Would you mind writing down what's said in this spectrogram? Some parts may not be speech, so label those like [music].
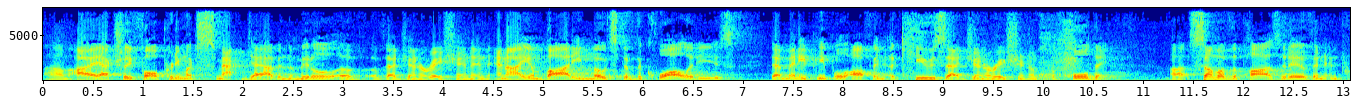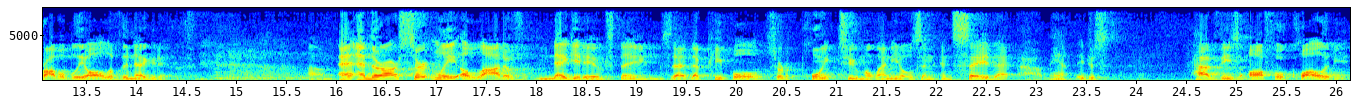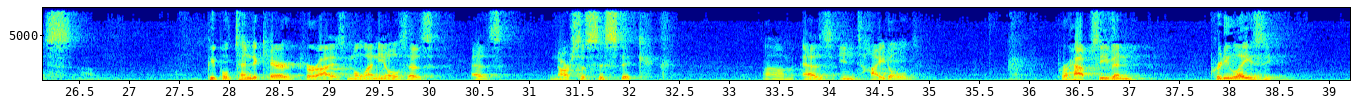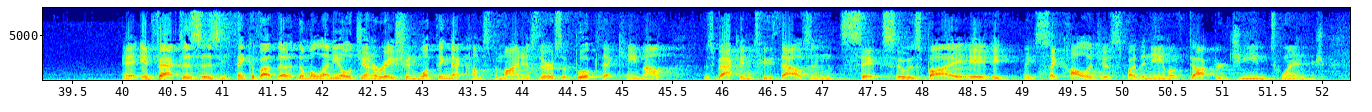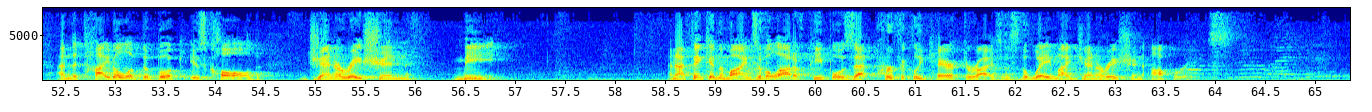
Um, I actually fall pretty much smack dab in the middle of, of that generation, and, and I embody most of the qualities that many people often accuse that generation of, of holding. Uh, some of the positive and, and, probably all of the negative. Um, and, and, there are certainly a lot of negative things that, that people sort of point to millennials and, and say that, oh man, they just have these awful qualities people tend to characterize millennials as, as narcissistic, um, as entitled, perhaps even pretty lazy. In fact, as, as you think about the, the millennial generation, one thing that comes to mind is there's a book that came out. Was back in 2006. It was by a, a, a psychologist by the name of Dr. Jean Twenge. And the title of the book is called Generation Me. And I think in the minds of a lot of people is that perfectly characterizes the way my generation operates.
